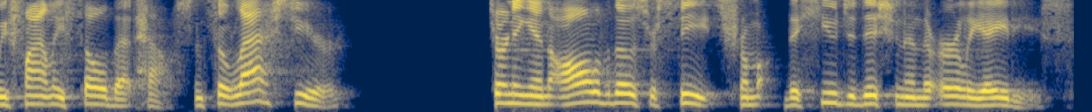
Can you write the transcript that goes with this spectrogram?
we finally sold that house. And so last year, turning in all of those receipts from the huge addition in the early 80s,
